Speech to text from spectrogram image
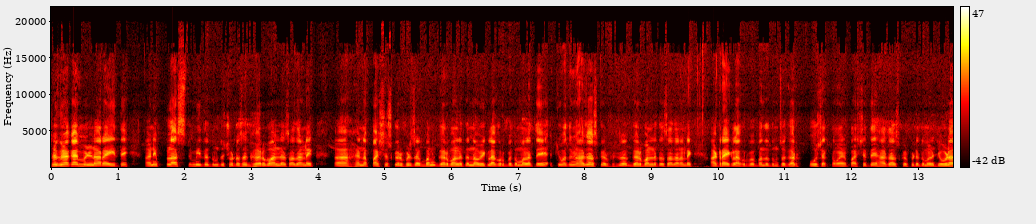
सगळं काय मिळणार आहे इथे. आणि प्लस तुम्ही इथं तुमचं छोटंसं घर बांधलं. साधारण एक ह्यांना पाचशे स्क्वेअर फीटचं बन घर बांधलं तर नऊ एक लाख रुपये तुम्हाला ते किंवा तुम्ही हजार स्क्वेअर फीटचं घर बांधलं तर साधारण एक अठरा एक लाख रुपयेपर्यंत तुमचं घर होऊ शकतं. म्हणजे पाचशे ते हजार स्क्वेअर फीट तुम्हाला जेवढं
